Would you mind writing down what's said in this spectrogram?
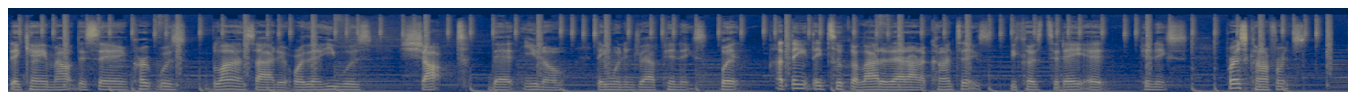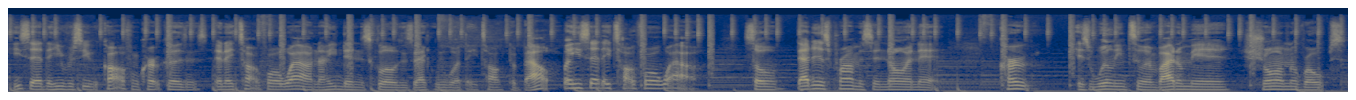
that came out that saying Kirk was blindsided or that he was shocked that, you know, they went and draft Penix. But I think they took a lot of that out of context because today at Penix press conference, he said that he received a call from Kirk Cousins and they talked for a while. Now he didn't disclose exactly what they talked about, but he said they talked for a while. So that is promising knowing that Kirk is willing to invite him in, show him the ropes,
